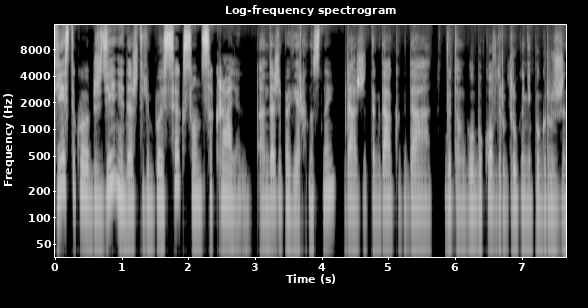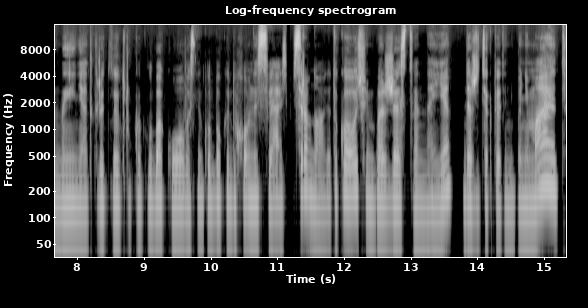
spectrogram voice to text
Есть такое убеждение, да, что любой секс, он сакрален, а даже поверхностный, даже тогда, когда вы там глубоко в друг друга не погружены, не открыты друг друга глубоко, у вас нет глубокой духовной связи. Все равно это такое очень божественное. Даже те, кто это не понимает,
